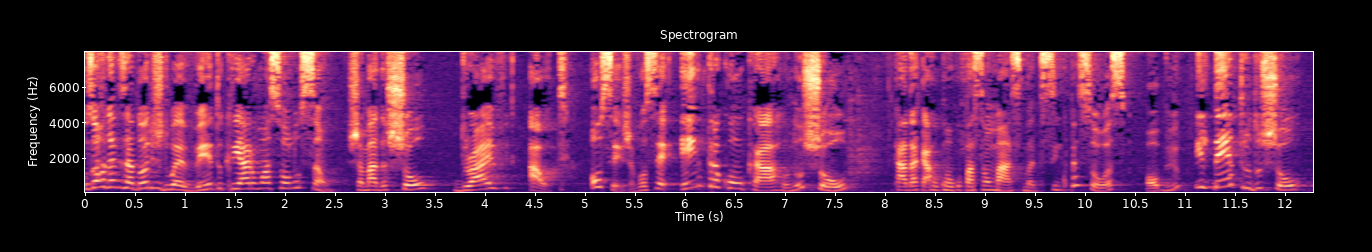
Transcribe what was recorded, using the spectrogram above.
Os organizadores do evento criaram uma solução chamada Show Drive Out. Ou seja, você entra com o carro no show, cada carro com ocupação máxima de cinco pessoas, óbvio, e dentro do show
